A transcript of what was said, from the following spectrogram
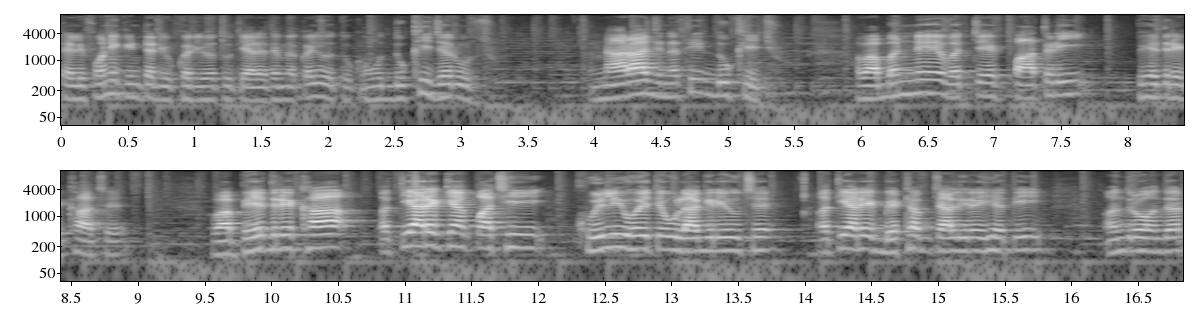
ટેલિફોનિક ઇન્ટરવ્યૂ કર્યું હતું, ત્યારે તેમણે કહ્યું હતું કે હું દુઃખી જરૂર છું. નારાજ નથી, દુઃખી છું. હવે આ બંને વચ્ચે એક પાતળી ભેદરેખા છે. હવે આ ભેદરેખા અત્યારે ક્યાંક પાછી ખુલ્લી હોય તેવું લાગી રહ્યું છે. અત્યારે એક બેઠક ચાલી રહી હતી અંદરો અંદર.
